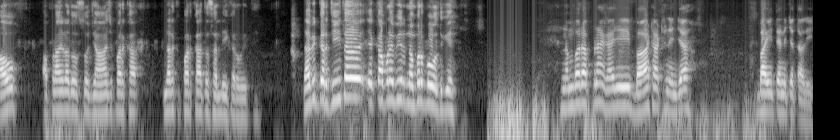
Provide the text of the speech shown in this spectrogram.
ਆਓ, ਆਪਣਾ ਜਿਹੜਾ ਦੋਸਤੋ, ਜਾਂਚ ਪਰਖਾ। ਨਰਕ ਪਰਖਾ ਤਸੱਲੀ ਕਰੋ ਇੱਥੇ। ਲੈ ਵੀ ਗੁਰਜੀਤ ਇੱਕ ਆਪਣੇ ਵੀਰ ਨੰਬਰ ਬੋਲ ਦਈਏ। ਨੰਬਰ ਆਪਣਾ ਹੈਗਾ ਜੀ 6259 22344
